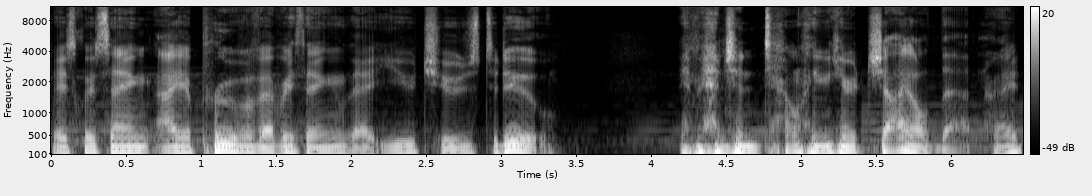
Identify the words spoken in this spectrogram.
Basically saying, I approve of everything that you choose to do. Imagine telling your child that, right?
